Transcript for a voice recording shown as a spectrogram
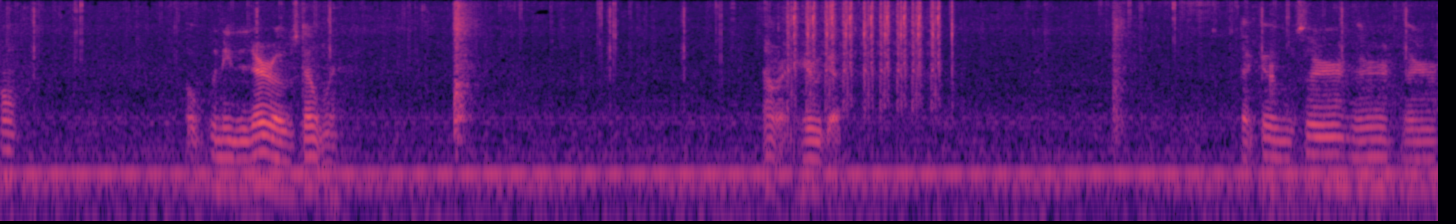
Oh, we needed arrows, don't we? Alright, here we go. That goes there, there, there.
